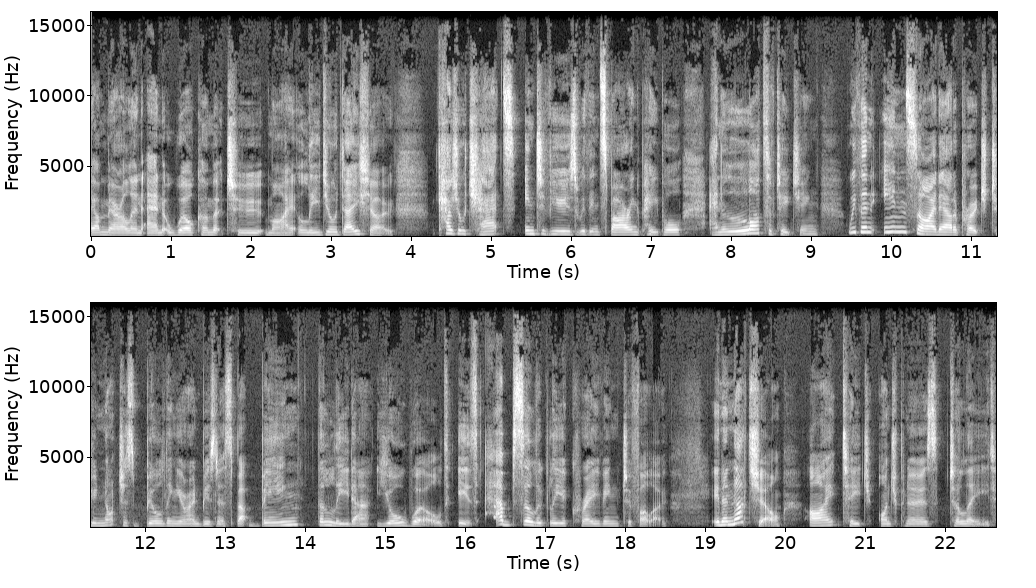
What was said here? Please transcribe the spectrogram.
I'm Marilyn, and welcome to my Lead Your Day show. Casual chats, interviews with inspiring people, and lots of teaching with an inside out approach to not just building your own business, but being the leader your world is absolutely a craving to follow. In a nutshell, I teach entrepreneurs to lead,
